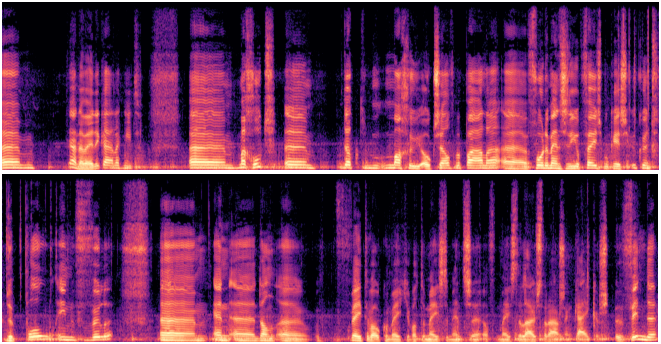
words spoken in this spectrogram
Ehm, ja, dat weet ik eigenlijk niet. Ehm, maar goed, ehm, dat mag u ook zelf bepalen. Eh, voor de mensen die op Facebook is, u kunt de poll invullen. En eh, dan eh, weten we ook een beetje wat de meeste mensen, of de meeste luisteraars en kijkers vinden.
